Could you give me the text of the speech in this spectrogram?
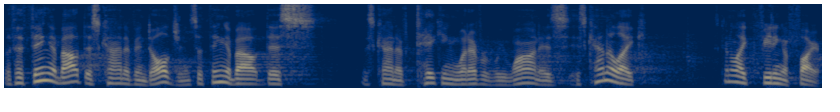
But the thing about this kind of indulgence, the thing about this this kind of taking whatever we want is, is kind of like it's kind of like feeding a fire.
